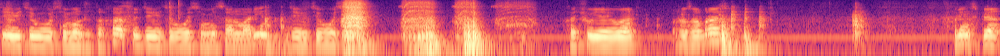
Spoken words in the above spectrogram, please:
9.8, он же Tohatsu 9.8, Nissan Marine 9.8. Хочу я его разобрать. В принципе,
